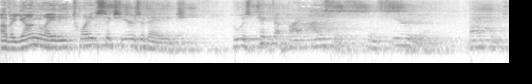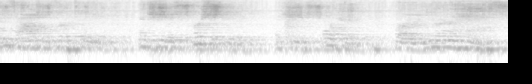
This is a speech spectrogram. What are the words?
of a young lady, 26 years of age, who was picked up by ISIS in Syria back in 2013. And she was persecuted and she was tortured for a year and a half.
